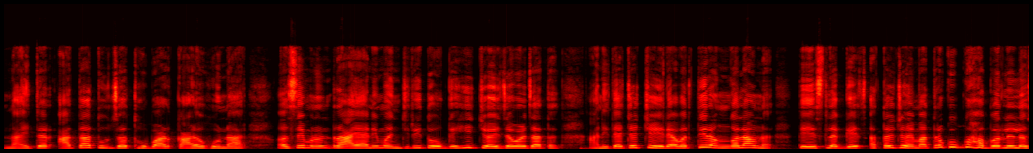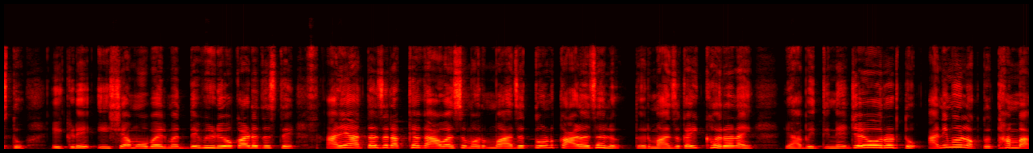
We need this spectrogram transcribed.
नाहीतर आता तुझं थोबाड काळं होणार असे म्हणून राया आणि मंजिरी दोघेही जयजवळ जातात आणि त्याच्या चेहऱ्यावरती रंग लावणार. तेच लगेच आता जय मात्र खूप घाबरलेला असतो. इकडे ईशा मोबाईलमध्ये व्हिडिओ काढत असते आणि आता जर अख्ख्या गावासमोर माझं तोंड काळं झालं तर माझं काही खरं नाही. या भीतीने जय ओरडतो आणि म्हणू लागतो थांबा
